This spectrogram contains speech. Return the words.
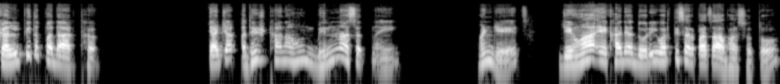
कल्पित पदार्थ त्याच्या अधिष्ठानाहून भिन्न असत नाही. म्हणजेच जेव्हा एखाद्या दोरीवरती सर्पाचा आभास होतो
